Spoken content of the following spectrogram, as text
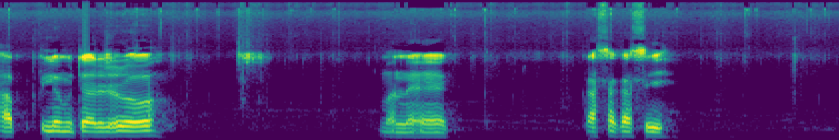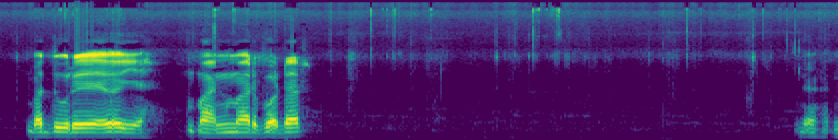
হাফ কিলোমিটারেরও মানে কাছাকাছি বা দূরে ওই মায়ানমার বর্ডার দেখেন।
